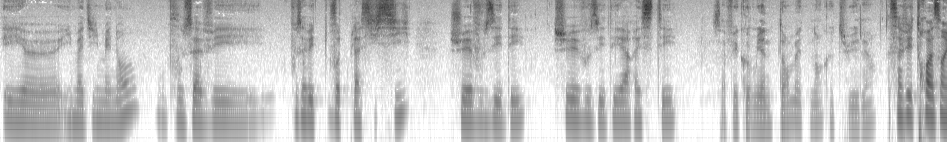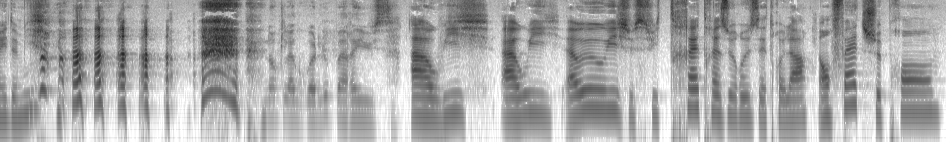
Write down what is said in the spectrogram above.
Et euh, il m'a dit, mais non, vous avez, vous avez votre place ici. Je vais vous aider. Je vais vous aider à rester. Ça fait combien de temps maintenant que tu es là? Ça fait trois ans et demi. Donc la Guadeloupe a réussi. Ah oui, ah oui, ah oui, oui, je suis très très heureuse d'être là. En fait, je prends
